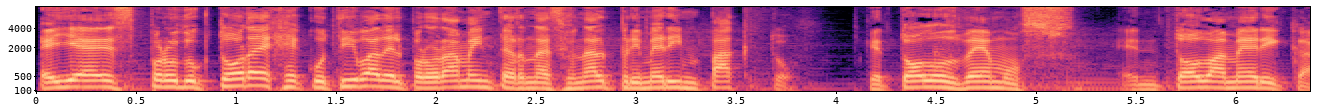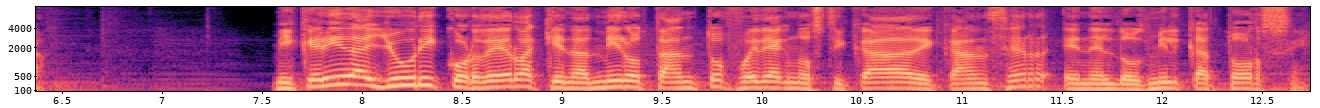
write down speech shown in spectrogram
Ella es productora ejecutiva del programa internacional Primer Impacto, que todos vemos en toda América. Mi querida Yuri Cordero, a quien admiro tanto, fue diagnosticada de cáncer en el 2014.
